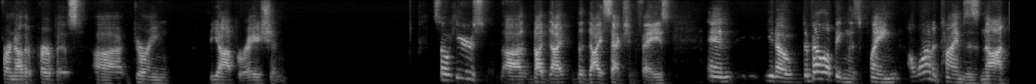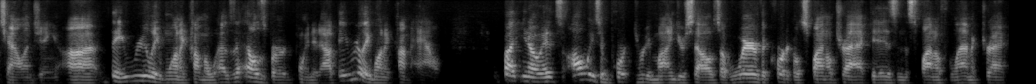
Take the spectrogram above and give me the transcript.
for another purpose uh, during the operation. So here's uh, the, di the dissection phase. And you know, developing this plane a lot of times is not challenging. Uh, they really want to come, as Elsberg pointed out, they really want to come out. But, you know, it's always important to remind yourselves of where the corticospinal tract is and the spinothalamic tract.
